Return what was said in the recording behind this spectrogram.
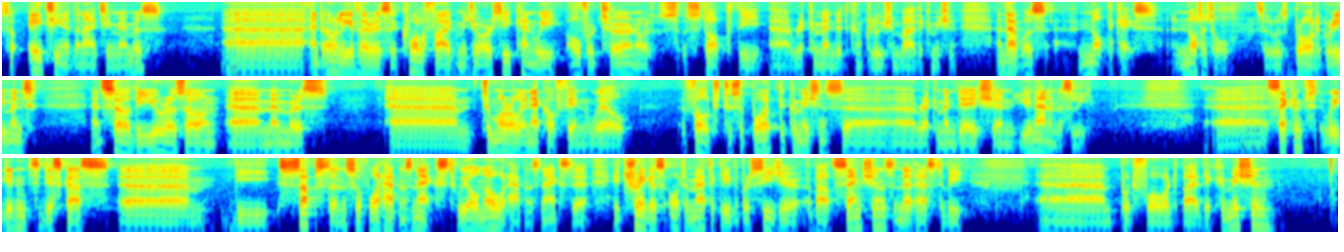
So 18 of the 19 members. Uh, and only if there is a qualified majority can we overturn or stop the uh, recommended conclusion by the Commission. And that was not the case, not at all. So there was broad agreement. And so the Eurozone uh, members um, tomorrow in ECOFIN will vote to support the Commission's uh, uh, recommendation unanimously. Uh, second, we didn't discuss um, the substance of what happens next. We all know what happens next. Uh, it triggers automatically the procedure about sanctions, and that has to be um, put forward by the Commission,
